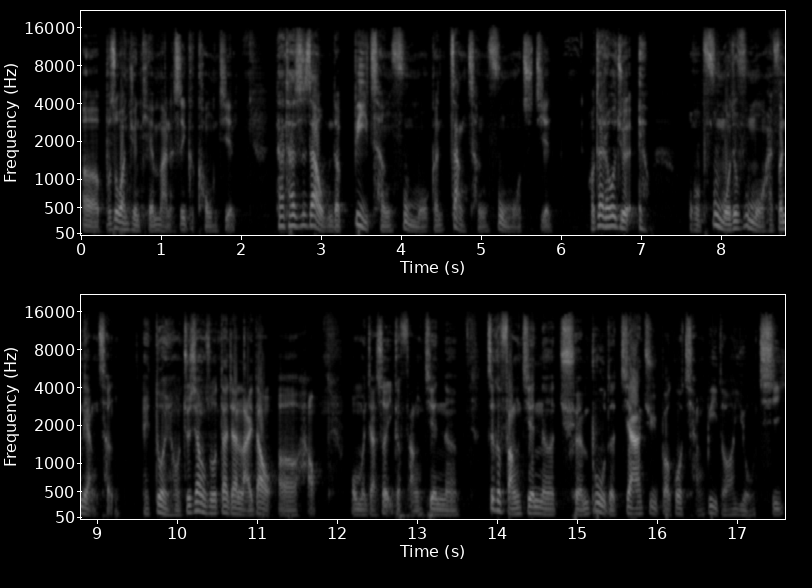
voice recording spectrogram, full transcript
呃，不是完全填满的，是一个空间。那它是在我们的壁层腹膜跟脏层腹膜之间。好，大家会觉得，哎呦，我附膜就附膜，还分两层，哎，对哦，就像说大家来到，呃，好，我们假设一个房间呢，这个房间呢，全部的家具包括墙壁都要油漆，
